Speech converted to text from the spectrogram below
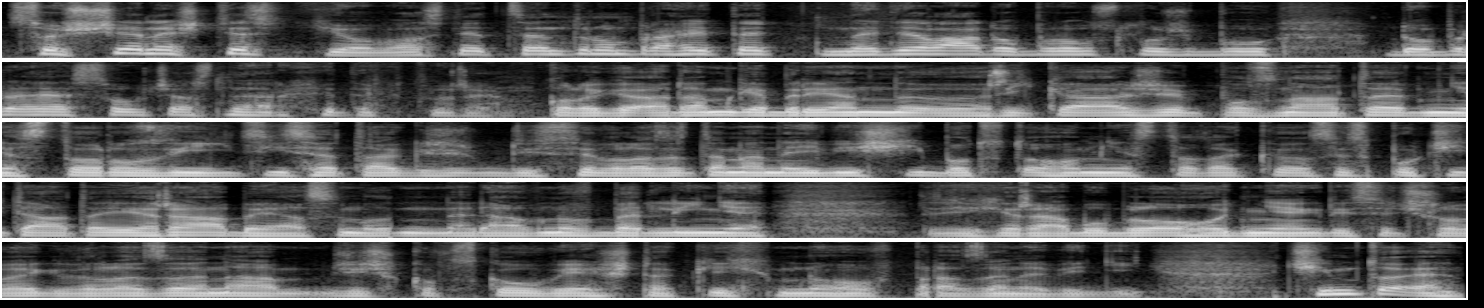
Což je neštěstí. Jo. Vlastně centrum Prahy teď nedělá dobrou službu dobré současné architektuře. Kolega Adam Gebrian říká, že poznáte město rozvíjící se tak, že když si vylezete na nejvyšší bod toho města, tak si spočítáte máte jeřáby. Já jsem nedávno v Berlíně, těch jeřábů bylo hodně, když si člověk vyleze na Žižkovskou věž, tak jich mnoho v Praze nevidí. Čím to je?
